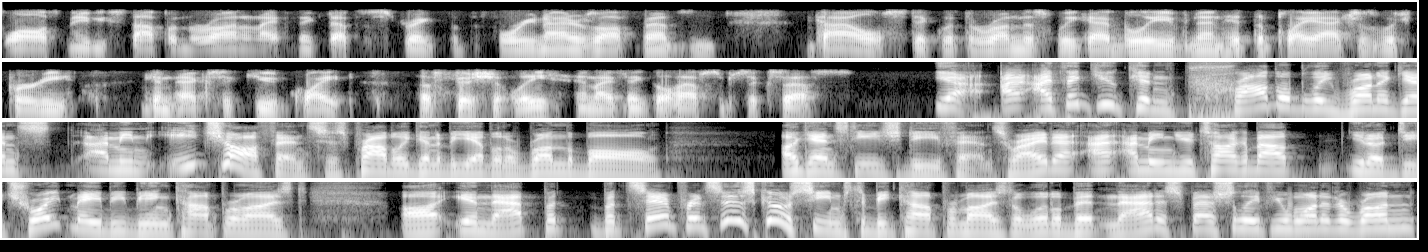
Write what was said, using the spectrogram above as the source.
flaw, it's maybe stopping the run, and I think that's a strength of the 49ers offense. And Kyle will stick with the run this week, I believe, and then hit the play actions, which Purdy can execute quite efficiently, and I think they'll have some success. Yeah, I, I think you can probably run against. I mean, each offense is probably going to be able to run the ball against each defense, right? I, I mean, you talk about you know Detroit maybe being compromised uh, in that, but but San Francisco seems to be compromised a little bit in that, especially if you wanted to run,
